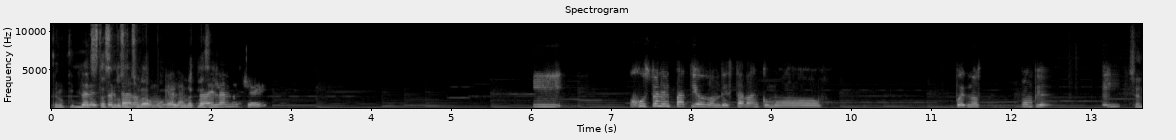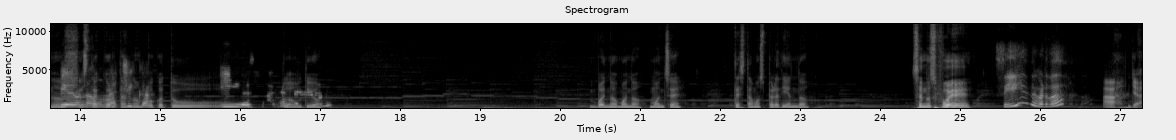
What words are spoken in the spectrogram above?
Creo que se está siendo despertaron censurada como por que a la alguna mitad clase. de la noche y justo en el patio donde estaban como pues no un Se nos Vieron a está una cortando un poco tu, y después tu audio. Bueno, bueno, Monse, te estamos perdiendo. Se nos fue. sí de verdad Ah, ya.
